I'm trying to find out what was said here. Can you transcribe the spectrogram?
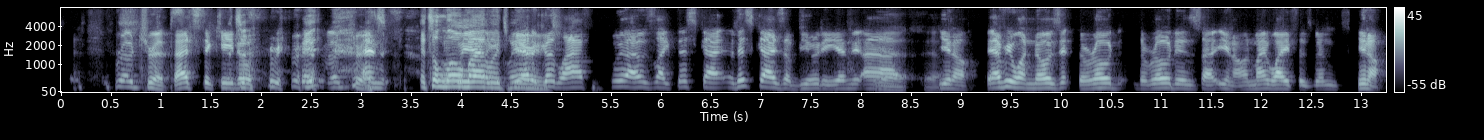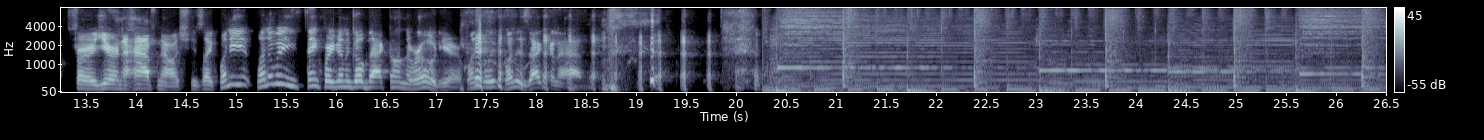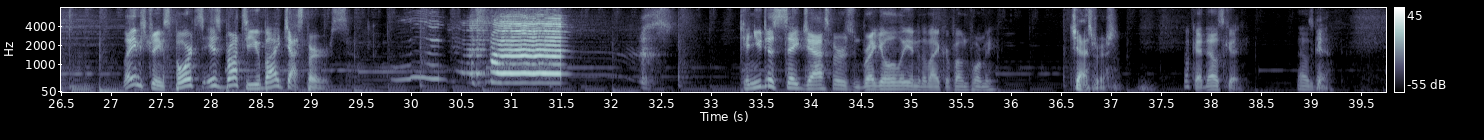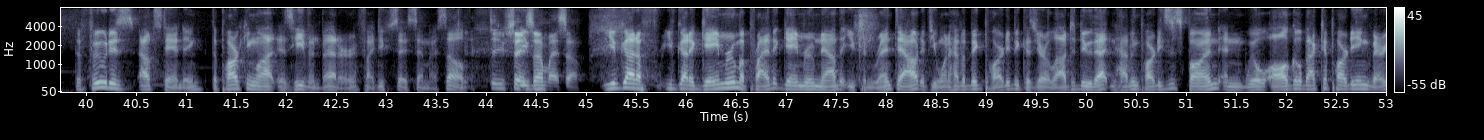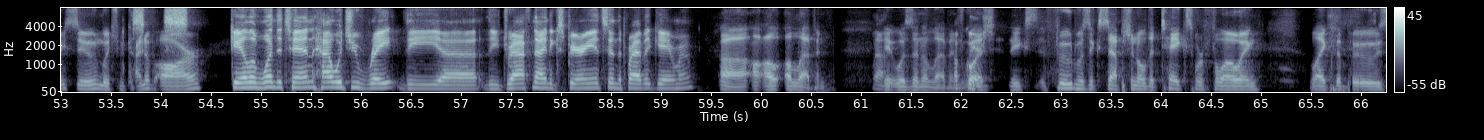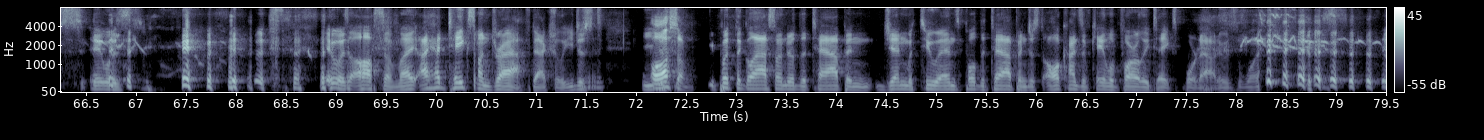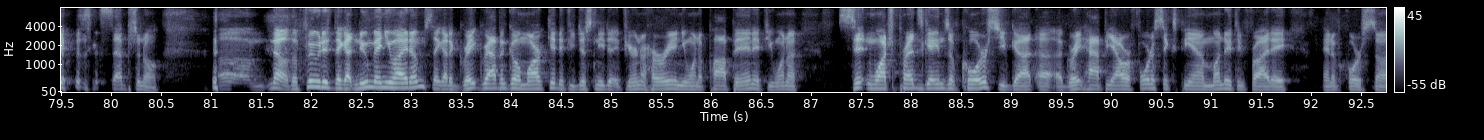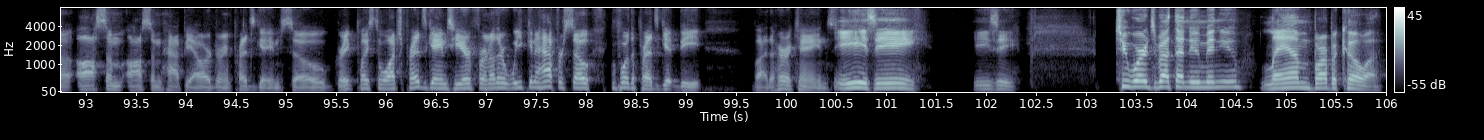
road trips. That's the key to road trips. And it's a low mileage. Had, we had a good laugh. I was like, this guy, this guy's a beauty, and uh, yeah, yeah. you know, everyone knows it. The road, the road is, uh, you know, and my wife has been, you know, for a year and a half now. She's like, when do you, when do we think we're going to go back on the road here? When, when is that going to happen? Lamestream Sports is brought to you by Jaspers. Jaspers! Can you just say Jaspers regularly into the microphone for me? Jaspers. Okay, that was good. That was good. Yeah. The food is outstanding. The parking lot is even better, if I do say so myself. Do you say you've, so myself? You've got a you've got a game room, a private game room now that you can rent out if you want to have a big party because you're allowed to do that. And having parties is fun. And we'll all go back to partying very soon, which we kind of are. Scale of one to ten, how would you rate the uh, the draft night experience in the private game room? Uh, eleven. Oh, it was an eleven. Of course, the food was exceptional. The takes were flowing like the booze. It was. it, was it was awesome. I, I had takes on draft actually. You just you awesome. Just, you put the glass under the tap, and Jen with two ends pulled the tap, and just all kinds of Caleb Farley takes poured out. It was one. it, was, it was exceptional. Um, no, the food is. They got new menu items. They got a great grab and go market. If you just need to, if you're in a hurry and you want to pop in, if you want to sit and watch Preds games, of course. You've got a, a great happy hour, 4 to 6 p.m., Monday through Friday. And of course, uh, awesome, awesome happy hour during Preds games. So great place to watch Preds games here for another week and a half or so before the Preds get beat by the Hurricanes. Easy, easy. Two words about that new menu: lamb barbacoa.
